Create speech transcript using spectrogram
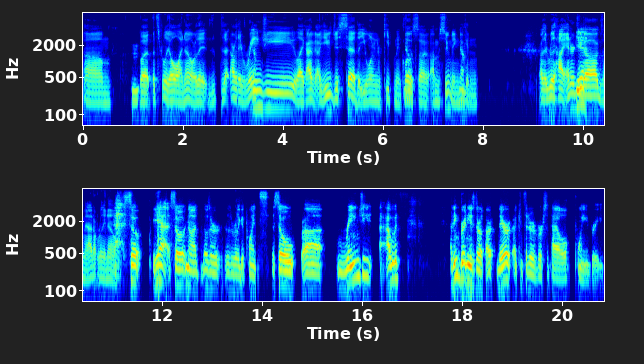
Um, Mhm. but that's really all I know. Are they are they rangy? Like I you just said that you wanted to keep them in close. So I'm assuming you can. Are they really high energy Yeah. dogs? I mean, I don't really know. So yeah, so no, those are those are really good points. So uh, rangy, I would, I think Brittany's are, are they're considered a versatile pointy breed.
